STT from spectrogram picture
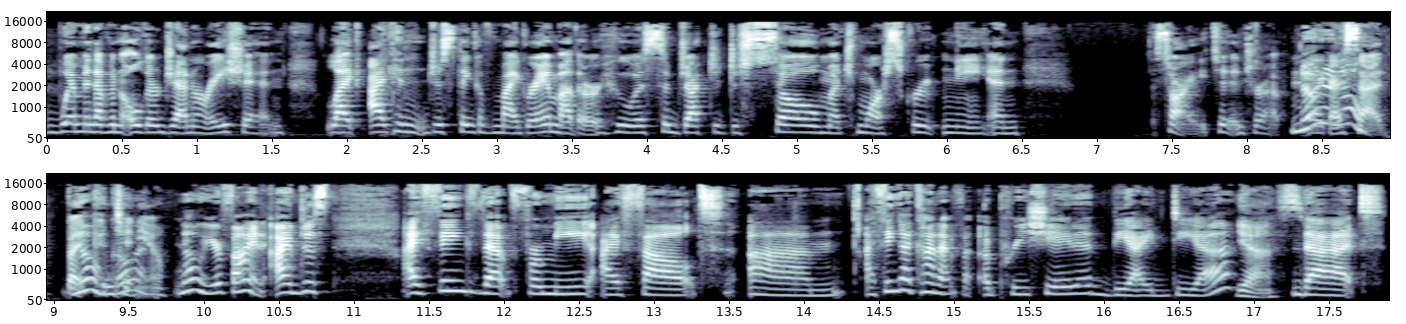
women of an older generation, like, I can just think of my grandmother who was subjected to so much more scrutiny and. Sorry to interrupt, No, like no, I no. said, but No, continue. No, you're fine. I'm just, I think that for me, I felt, um, I think I kind of appreciated the idea. Yes. That,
